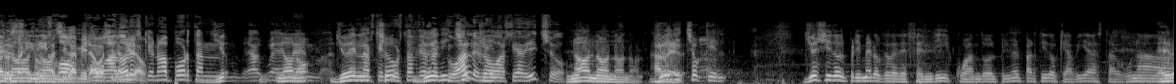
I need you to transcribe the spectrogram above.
exacto. no, exacto. no, así no. la ha mirado, así la ha jugadores que no aportan Yo- en, no, no, en- yo he en las dicho- circunstancias yo he dicho actuales, que o así ha dicho. No, no, no, no. Yo he dicho que el- yo he sido el primero que le defendí cuando el primer partido que había hasta alguna. Eh,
